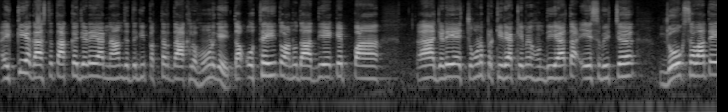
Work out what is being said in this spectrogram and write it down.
21 ਅਗਸਤ ਤੱਕ ਜਿਹੜੇ ਆ ਨਾਮਜ਼ਦਗੀ ਪੱਤਰ ਦਾਖਲ ਹੋਣਗੇ। ਤਾਂ ਉੱਥੇ ਹੀ ਤੁਹਾਨੂੰ ਦੱਸ ਦਈਏ ਕਿ ਪਾ- ਜਿਹੜੇ ਇਹ ਚੋਣ ਪ੍ਰਕਿਰਿਆ ਕਿਵੇਂ ਹੁੰਦੀ ਹੈ ਤਾਂ ਇਸ ਵਿੱਚ ਲੋਕ ਸਭਾ ਤੇ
